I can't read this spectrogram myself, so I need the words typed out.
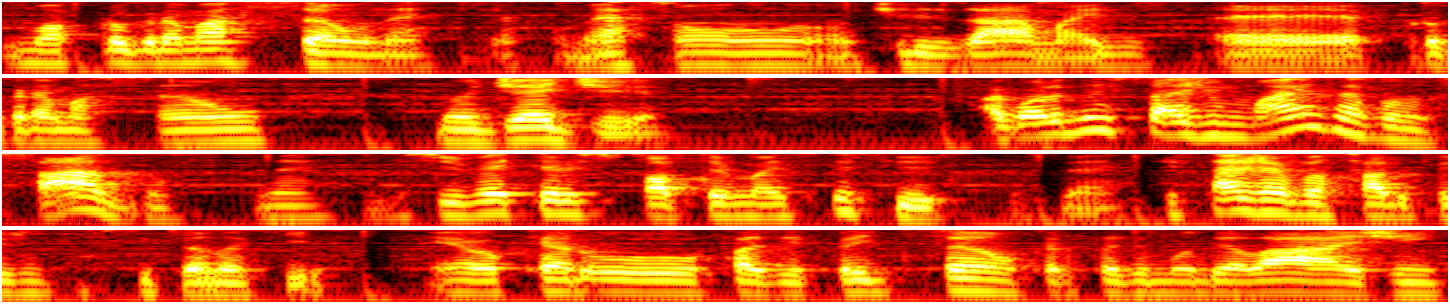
uma programação, né? Já começam a utilizar mais é, programação no dia a dia. Agora, no estágio mais avançado, né, você vai ter software mais específicos. Né? Que estágio avançado que a gente está citando aqui? Eu quero fazer predição, quero fazer modelagem,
